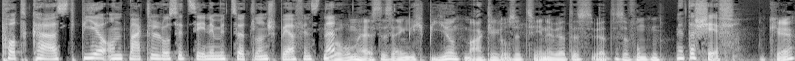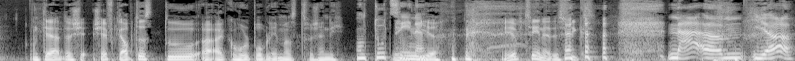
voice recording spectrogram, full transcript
Podcast Bier und makellose Zähne mit Zürtel und Sperr, findest du nicht? Warum heißt es eigentlich Bier und makellose Zähne? Wer hat das, wer hat das erfunden? Nicht der Chef. Okay. Und der, der Che- Chef glaubt, dass du ein Alkoholproblem hast, wahrscheinlich. Und du Zähne. Ich hab Zähne, das ist fix. Na, ähm, ja.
